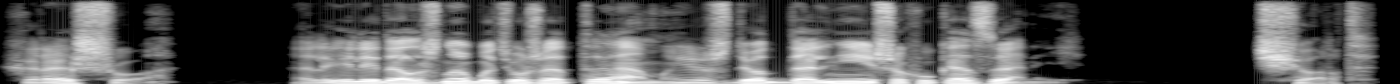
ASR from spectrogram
Хорошо. Лили должно быть уже там и ждет дальнейших указаний. Черт.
